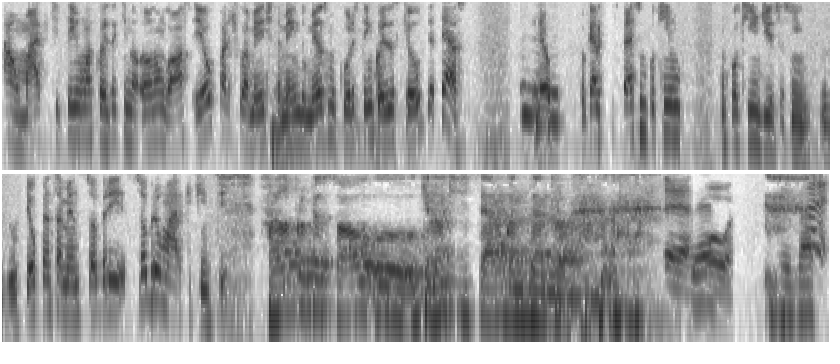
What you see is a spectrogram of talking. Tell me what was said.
Ah, o marketing tem uma coisa que não- eu não gosto. Eu, particularmente, também, do mesmo curso, tem coisas que eu detesto. Entendeu? Eu quero que tu expresse um pouquinho, um pouquinho disso, assim, o, o teu pensamento sobre, sobre o marketing em si. fala pro pessoal o, o que não te disseram quando tu entrou É, É. boa. Exato. Cara,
